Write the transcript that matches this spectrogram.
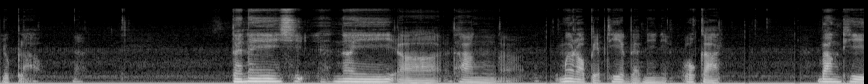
หรือเปล่านะแต่ในในทางเมื่อเราเปรียบเทียบแบบนี้เนี่ยโอกาสบางที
